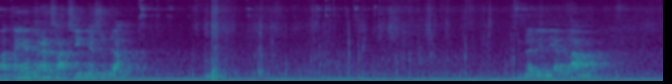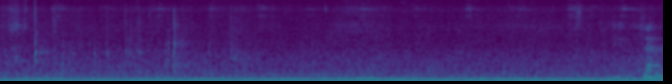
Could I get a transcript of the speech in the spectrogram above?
Katanya transaksinya sudah sudah dilihat lama. Dan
